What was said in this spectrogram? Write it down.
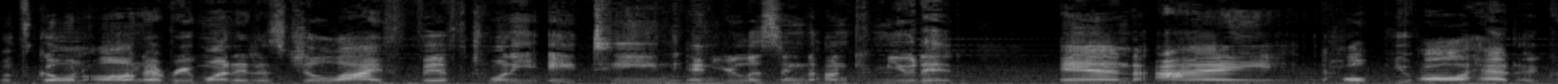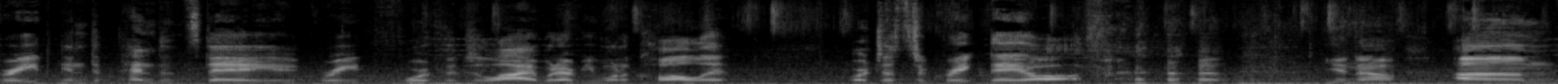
What's going on, everyone? It is July 5th, 2018, and you're listening to Uncommuted. And I hope you all had a great Independence Day, a great 4th of July, whatever you want to call it, or just a great day off. you know, um,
